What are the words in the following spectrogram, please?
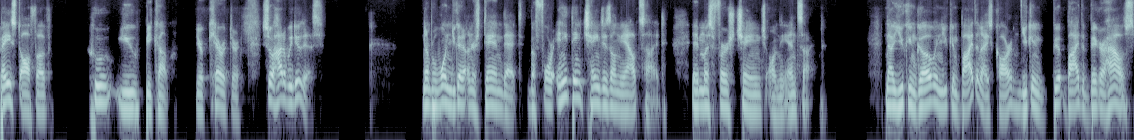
based off of who you become, your character. So, how do we do this? Number one, you got to understand that before anything changes on the outside, it must first change on the inside. Now, you can go and you can buy the nice car, you can buy the bigger house,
